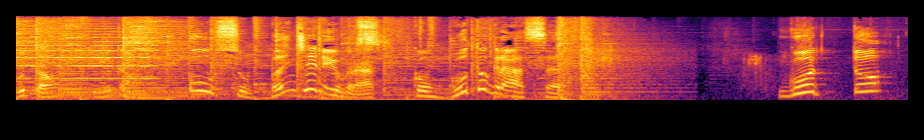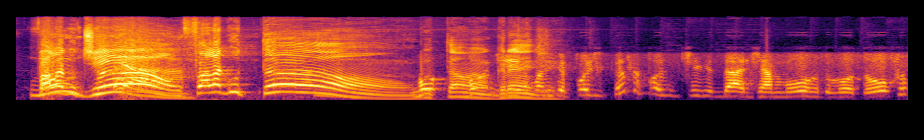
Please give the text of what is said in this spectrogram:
Gutão. Gutão. Pulso Band News Graça. com Guto Graça. Guto, Fala, bom Gutão. dia. Fala, Gutão. Bom, Gutão bom é dia, grande. mas depois de tanta positividade e amor do Rodolfo,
